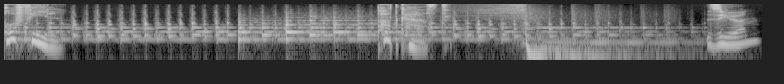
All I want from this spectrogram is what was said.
Profil Podcast Sie hören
